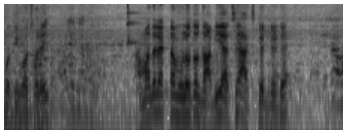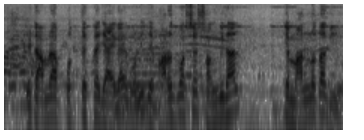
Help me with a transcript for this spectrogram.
প্রতি বছরেই। আমাদের একটা মূলত দাবি আছে আজকের ডেটে যেটা আমরা প্রত্যেকটা জায়গায় বলি যে ভারতবর্ষের সংবিধানকে মান্যতা দিয়ে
